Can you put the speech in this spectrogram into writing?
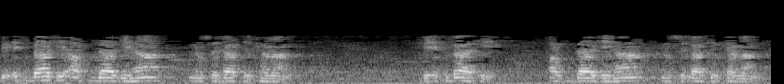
بإثبات أضدادها من صفات الكمال. بإثبات أضدادها من صفات الكمال.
